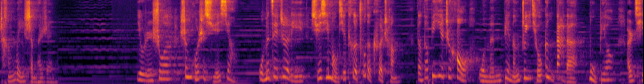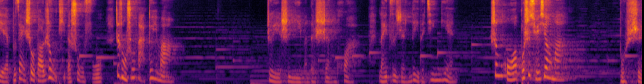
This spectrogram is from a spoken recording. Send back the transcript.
成为什么人。有人说，生活是学校，我们在这里学习某些特殊的课程，等到毕业之后，我们便能追求更大的目标，而且不再受到肉体的束缚。这种说法对吗？这也是你们的神话，来自人类的经验。生活不是学校吗？不是。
